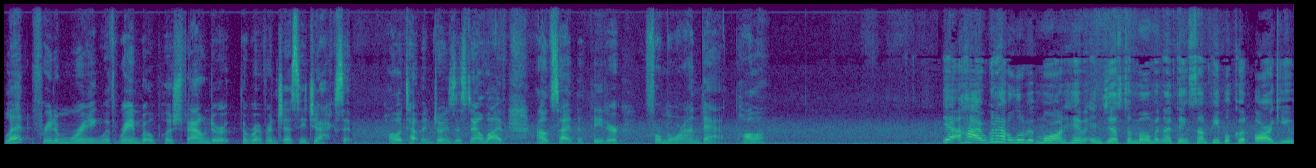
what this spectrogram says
Let Freedom Ring with Rainbow Push founder, the Reverend Jesse Jackson. Paula Tutman joins us now live outside the theater for more on that. Paula? Yeah, hi. We're going to have a little bit more on him in just a moment. I think some people could argue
